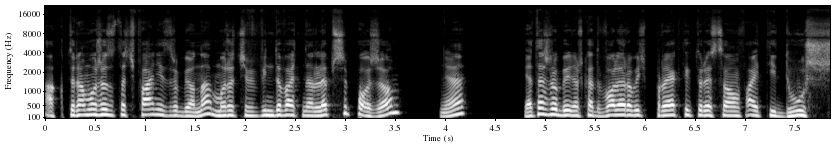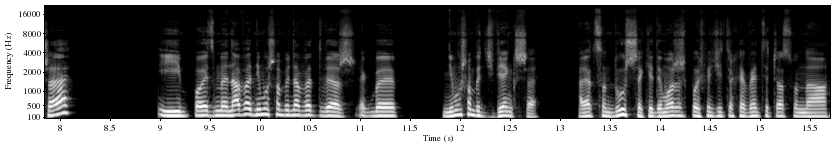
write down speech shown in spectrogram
a która może zostać fajnie zrobiona, może cię wywindować na lepszy poziom, nie? Ja też lubię, na przykład wolę robić projekty, które są w IT dłuższe i powiedzmy nawet nie muszą być nawet, wiesz, jakby nie muszą być większe, ale jak są dłuższe, kiedy możesz poświęcić trochę więcej czasu na,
